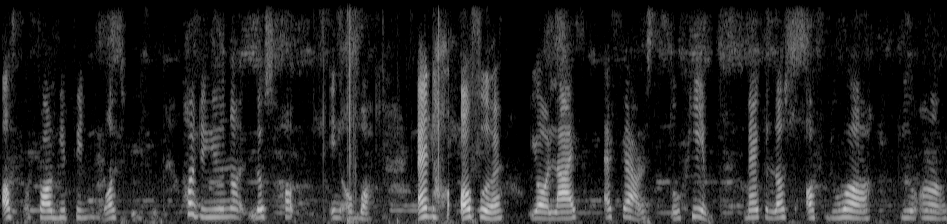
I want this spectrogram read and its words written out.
of forgiving most beautiful. How do you not lose hope in Allah and offer your life affairs to Him? Make lots of dua, dua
